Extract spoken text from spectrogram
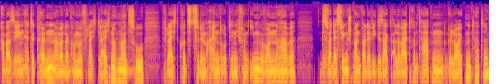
Aber sehen hätte können, aber da kommen wir vielleicht gleich nochmal zu. Vielleicht kurz zu dem Eindruck, den ich von ihm gewonnen habe. Das war deswegen spannend, weil er, wie gesagt, alle weiteren Taten geleugnet hatte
